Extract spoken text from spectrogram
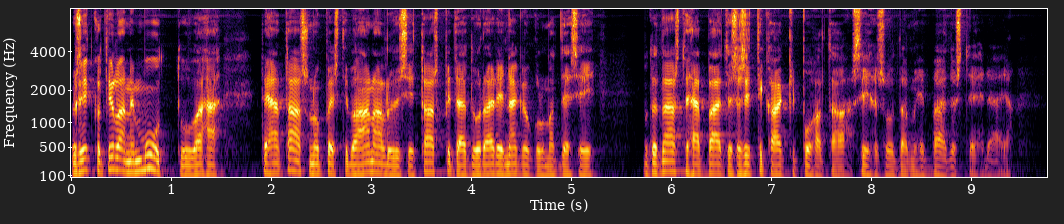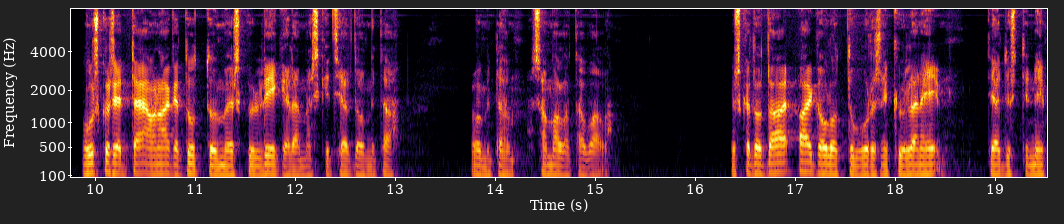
No sitten kun tilanne muuttuu vähän, tehdään taas nopeasti vähän analyysiä, taas pitää tuoda eri näkökulmat esiin, mutta taas tehdään päätös ja sitten kaikki puhaltaa siihen suuntaan, mihin päätös tehdään. Ja uskoisin, että tämä on aika tuttu myös kyllä liike-elämässäkin, siellä toimitaan, toimitaan samalla tavalla. Jos katsotaan aikaulottuvuudessa, niin kyllä niin tietysti niin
